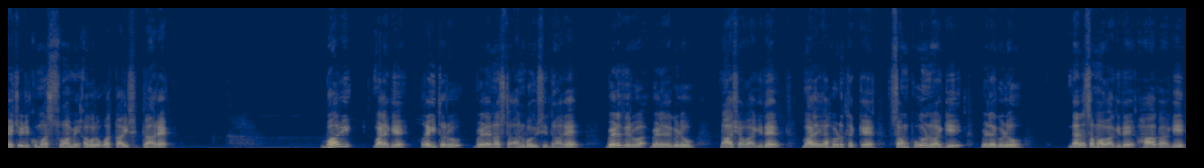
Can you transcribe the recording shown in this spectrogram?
ಎಚ್ ಡಿ ಕುಮಾರಸ್ವಾಮಿ ಅವರು ಒತ್ತಾಯಿಸಿದ್ದಾರೆ. ಭಾರೀ ಮಳೆಗೆ ರೈತರು ಬೆಳೆ ನಷ್ಟ ಅನುಭವಿಸಿದ್ದಾರೆ, ಬೆಳೆದಿರುವ ಬೆಳೆಗಳು ನಾಶವಾಗಿದೆ, ಮಳೆಯ ಹೊಡೆತಕ್ಕೆ ಸಂಪೂರ್ಣವಾಗಿ ಬೆಳೆಗಳು ನರಸಮವಾಗಿದೆ. ಹಾಗಾಗಿ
